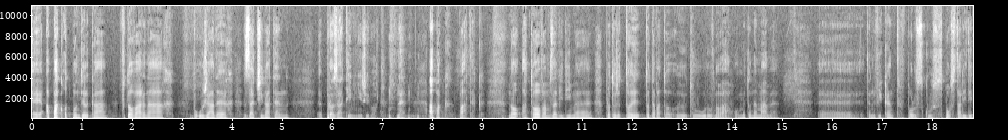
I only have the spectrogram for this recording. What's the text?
E, a pak od pondělka v továrnách, v úřadech začíná ten e, prozatímní život. Ne? A pak pátek. No a to wam zawidíme, protože to, je, to dává to, y, tu równováhu. My to nemáme. E, ten weekend v Polsku spousta lidí,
